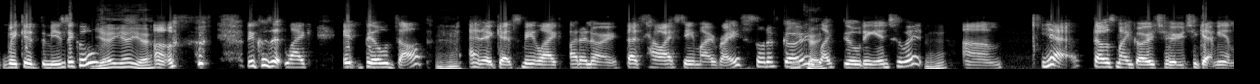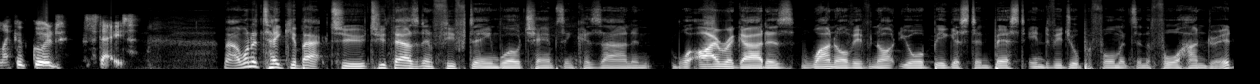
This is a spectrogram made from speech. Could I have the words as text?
Wicked the musical. Yeah, yeah, yeah. Um, because it like it builds up Mhm. and it gets me like I don't know that's how I see my race sort of go Okay. like building into it Mhm. um yeah that was my go-to to get me in like a good state Now, I want to take you back to 2015 World Champs in Kazan and what I regard as one of, if not your biggest and best individual performance in the 400.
